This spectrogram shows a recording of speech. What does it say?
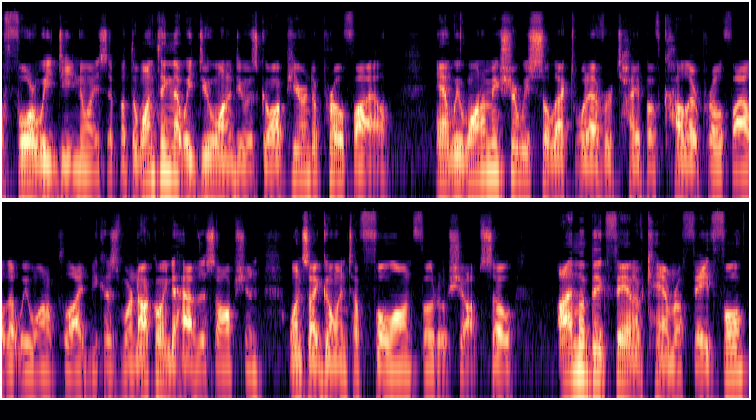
before we denoise it. But the one thing that we do want to do is go up here into profile and we want to make sure we select whatever type of color profile that we want applied because we're not going to have this option once I go into full-on Photoshop. So I'm a big fan of Camera Faithful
